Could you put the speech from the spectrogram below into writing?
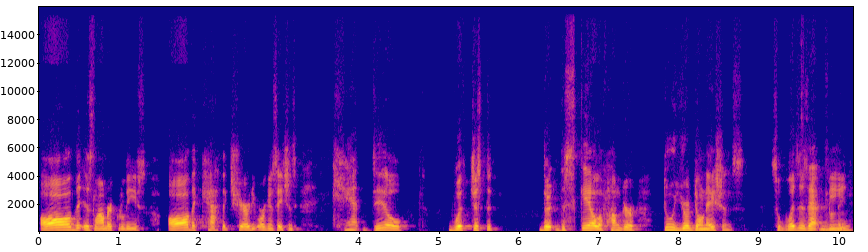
all the Islamic reliefs, all the Catholic charity organizations can't deal with just the, the, the scale of hunger through your donations. So what does that mean?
